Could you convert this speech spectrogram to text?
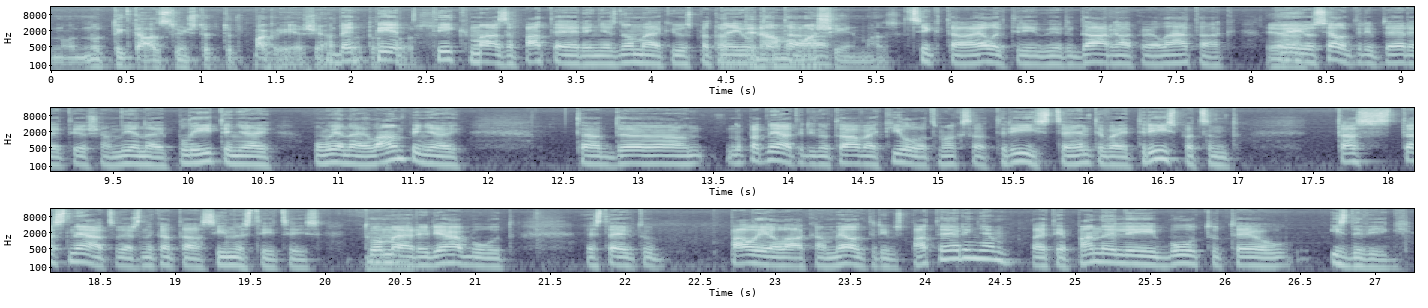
nu, nu, tik tādas viņš tur, tur pagriež. Jā, Bet to- pie tos. tik maza patēriņa, es domāju, ka jūs pat nejūtat, tā, mašīna maza. cik tā elektrība ir dārgāka vai lētāka. Jā. Ja jūs elektrību tērējat tiešām vienai plītiņai un vienai lampiņai, tad nu, pat neatkarīgi no tā, vai kilovats maksā 3 centi vai 13. Tas, tas neatsvers nekad tās investīcijas. Tomēr ir jābūt, es teiktu, palielākam elektrības patēriņam, lai tie paneļi būtu tev izdevīgi.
